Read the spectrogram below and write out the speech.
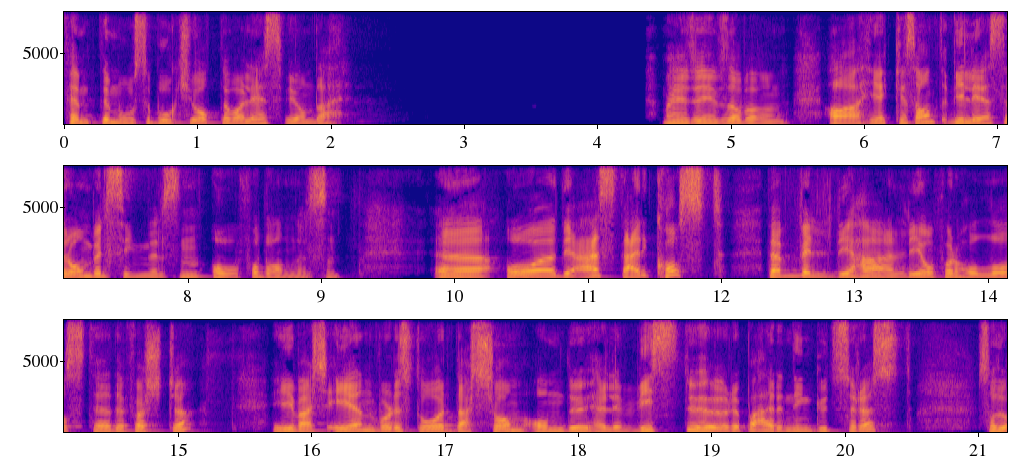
5. Mosebok 28, hva leser vi om der? Ja, ikke sant? Vi leser om velsignelsen og forbannelsen. Eh, og det er sterk kost. Det er veldig herlig å forholde oss til det første i vers 1, hvor det står dersom om du, eller hvis du hører på Herren din Guds røst, så du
